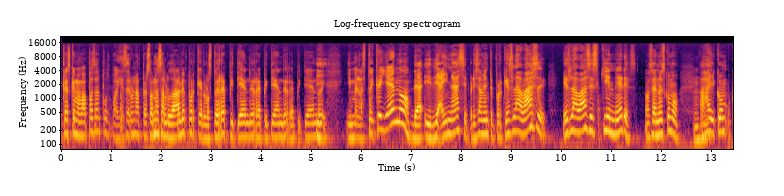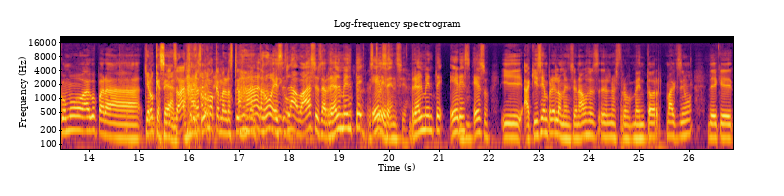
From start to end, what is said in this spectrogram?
crees que me va a pasar? Pues voy a ser una persona saludable porque lo estoy repitiendo y repitiendo y repitiendo y, Y- y me la estoy creyendo. De- y de ahí nace precisamente, porque es la base, es la base, es quién eres. O sea, no es como, ay, ¿cómo, cómo hago para...? Quiero que sean. Exacto, Ajá, no es como que me lo estoy Ajá, inventando. no, esa digo, es la base, o sea, realmente Es tu eres. esencia. Realmente eres eso. Y aquí siempre lo mencionamos, es nuestro mentor máximo, de que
